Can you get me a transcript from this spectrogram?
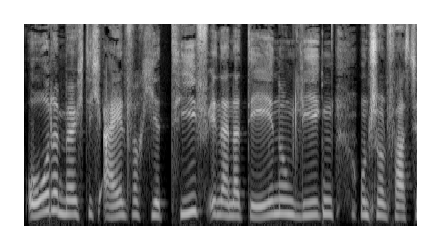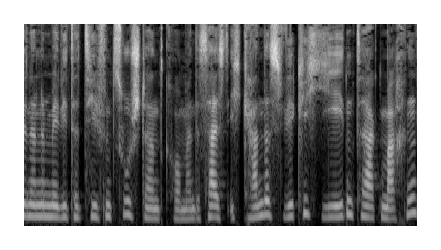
Oder möchte ich einfach hier tief in einer Dehnung liegen und schon fast in einen meditativen Zustand kommen? Das heißt, ich kann das wirklich jeden Tag machen,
